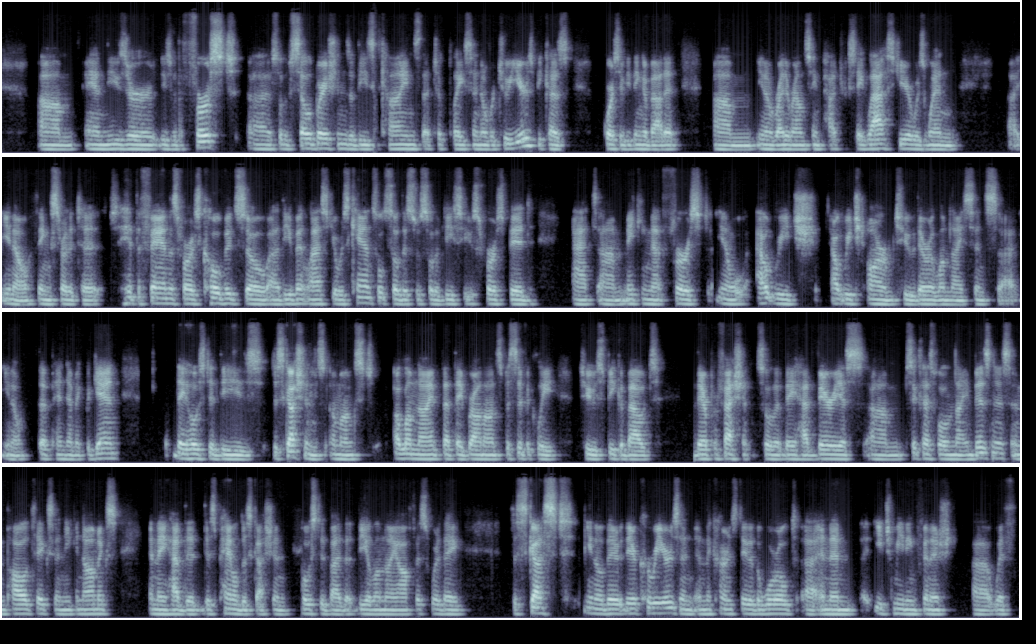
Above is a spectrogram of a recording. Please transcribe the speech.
Um, and these are these were the first uh, sort of celebrations of these kinds that took place in over two years because of course if you think about it um, you know right around st patrick's day last year was when uh, you know, things started to hit the fan as far as COVID. So uh, the event last year was canceled. So this was sort of DCU's first bid at um, making that first, you know, outreach outreach arm to their alumni since uh, you know the pandemic began. They hosted these discussions amongst alumni that they brought on specifically to speak about their profession, so that they had various um, successful alumni in business and politics and economics and they had the, this panel discussion hosted by the, the alumni office where they discussed you know their, their careers and, and the current state of the world uh, and then each meeting finished uh, with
